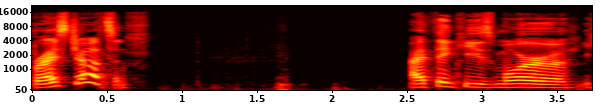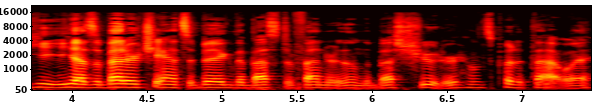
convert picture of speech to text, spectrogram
Brice Johnson. I think he's more. He has a better chance of being the best defender than the best shooter. Let's put it that way.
